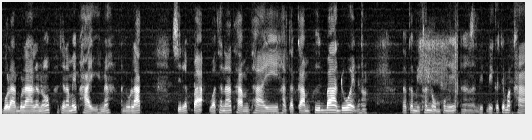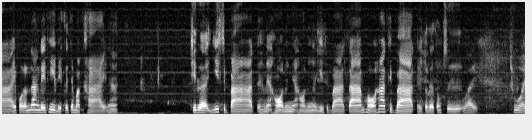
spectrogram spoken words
โบราณโบราณแล้วเนาะภาชนะไม่ไผ่เห็นไหมอนุรักษ์ ศิลปะวัฒนธรรมไทย หัตถกรรมพื้นบ้านด้วยนะคะแล้วก็มีขนมพวกนี้เด็กๆก็จะมาขาย พอเรานั่งได้ที่เด็กก็จะมาขายนะชิ้นละยี่สิบาทเนี่ยห่อหนึ่งเนี่ยห่อหนึ่งยี่สิบาทสามห่อห้าสิบาทเออก็เลยต้องซื้อไว้ช่วย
